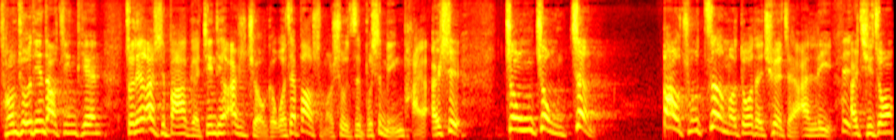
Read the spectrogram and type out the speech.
从昨天到今天，昨天二十八个，今天二十九个，我在报什么数字？不是名牌，而是中重症。爆出这么多的确诊案例，而其中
